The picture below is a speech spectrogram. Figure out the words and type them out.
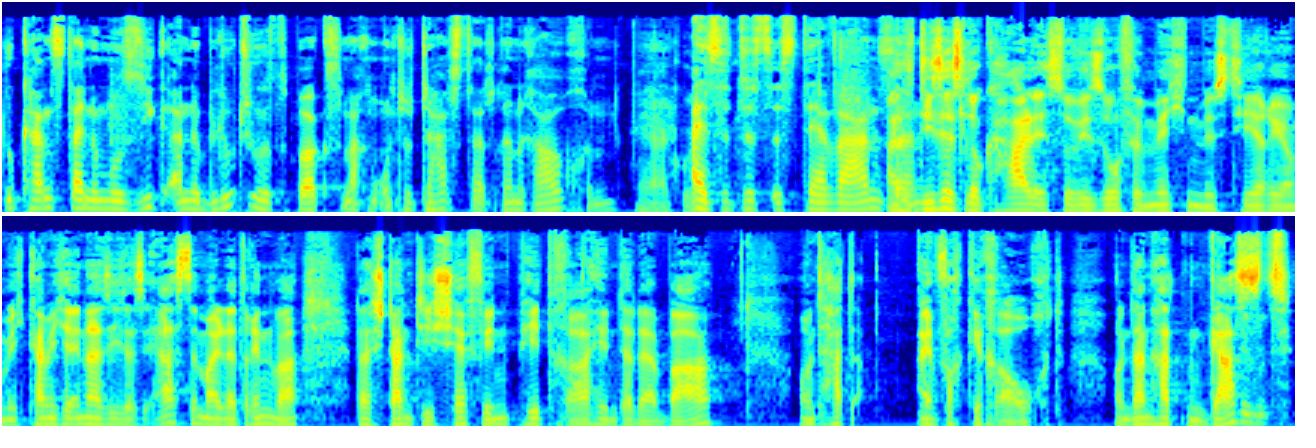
du kannst deine Musik an eine Bluetooth-Box machen und du darfst da drin rauchen. Ja, gut. Also das ist der Wahnsinn. Also dieses Lokal ist sowieso für mich ein Mysterium. Ich kann mich erinnern, als ich das erste Mal da drin war, da stand die Chefin Petra hinter der Bar und hat einfach geraucht. Und dann hat ein Gast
